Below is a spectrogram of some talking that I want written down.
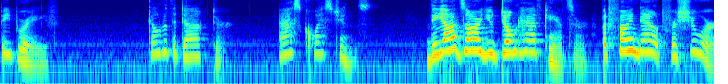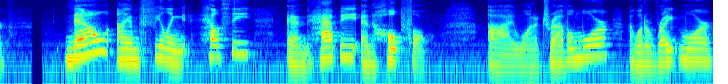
be brave. Go to the doctor. Ask questions. The odds are you don't have cancer, but find out for sure. Now I am feeling healthy and happy and hopeful. I want to travel more, I want to write more,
